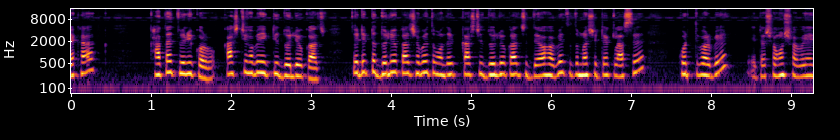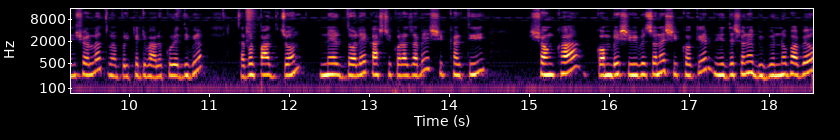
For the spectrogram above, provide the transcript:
লেখা খাতা তৈরি করো। কাজটি হবে একটি দলীয় কাজ। তো এটা একটা দলীয় কাজ হবে, তোমাদের কাজটি দলীয় কাজ দেওয়া হবে, তো তোমরা সেটা ক্লাসে করতে পারবে। এটা সমস্যা হবে ইনশাল্লাহ তোমরা পরীক্ষাটি ভালো করে দিবে। তারপর পাঁচজনের দলে কাজটি করা যাবে, শিক্ষার্থী সংখ্যা কম বেশি বিবেচনায় শিক্ষকের নির্দেশনায় বিভিন্নভাবেও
